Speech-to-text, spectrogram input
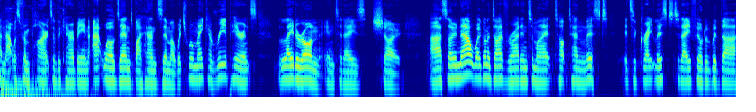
And that was from Pirates of the Caribbean at World's End by Hans Zimmer, which will make a reappearance later on in today's show. Uh, so now we're going to dive right into my top 10 list. It's a great list today filled with uh,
